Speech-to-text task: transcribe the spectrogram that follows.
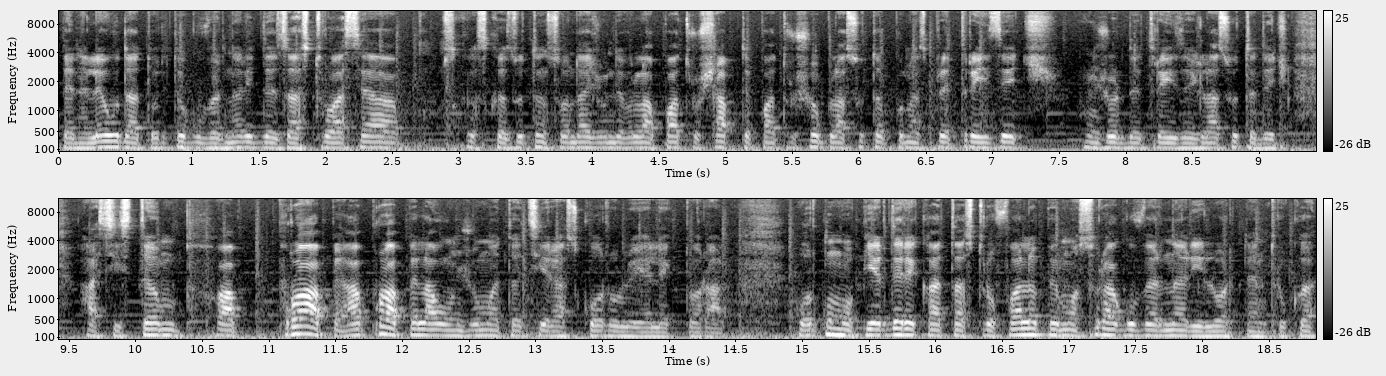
PNL-ul, datorită guvernării dezastroase, a scăzut în sondaj undeva la 47-48% până spre 30 în jur de 30%, deci asistăm aproape, aproape la o înjumătățire a scorului electoral. Oricum, o pierdere catastrofală pe măsura guvernărilor, pentru că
